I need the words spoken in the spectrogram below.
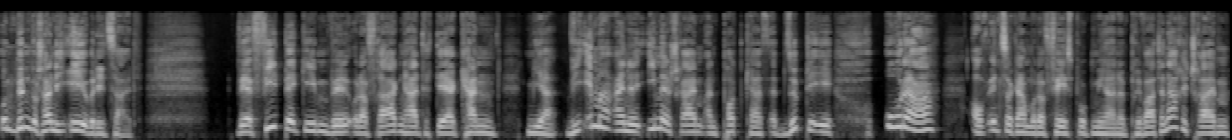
Und bin wahrscheinlich eh über die Zeit. Wer Feedback geben will oder Fragen hat, der kann mir wie immer eine E-Mail schreiben an podcast.syb.de oder auf Instagram oder Facebook mir eine private Nachricht schreiben.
